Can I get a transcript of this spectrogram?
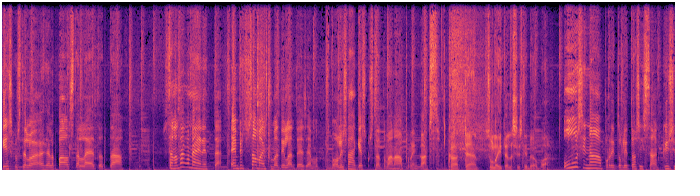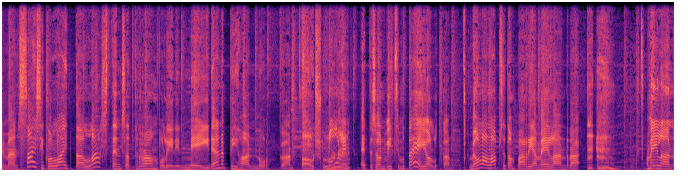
keskustelua yhdellä palstalla ja tota, sanotaanko näin, että en pysty samaistumaan tilanteeseen, mutta olisi vähän keskusteltavaa naapurin kanssa. God damn. Sulla itsellä siis nimenomaan. Uusi naapuri tuli tosissaan kysymään, saisiko laittaa lastensa trampoliinin meidän pihan nurkkaan. Ouch. Luulin, Okei. että se on vitsi, mutta ei ollutkaan. Me ollaan lapseton pari ja meillä on... Ra- Meillä on,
